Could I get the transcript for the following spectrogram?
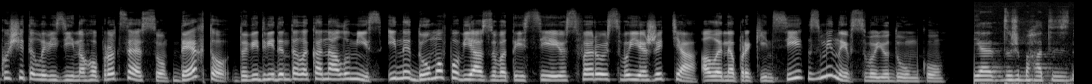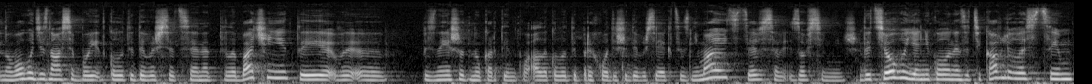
тонкощі телевізійного процесу. Дехто до відвідин телеканалу Міс і не думав пов'язувати із цією сферою своє життя, але наприкінці змінив свою думку. Я дуже багато нового дізнався, бо коли ти дивишся це на телебаченні, ти е, пізнаєш одну картинку. Але коли ти приходиш і дивишся, як це знімають, це все зовсім інше. До цього я ніколи не зацікавлювалася цим,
